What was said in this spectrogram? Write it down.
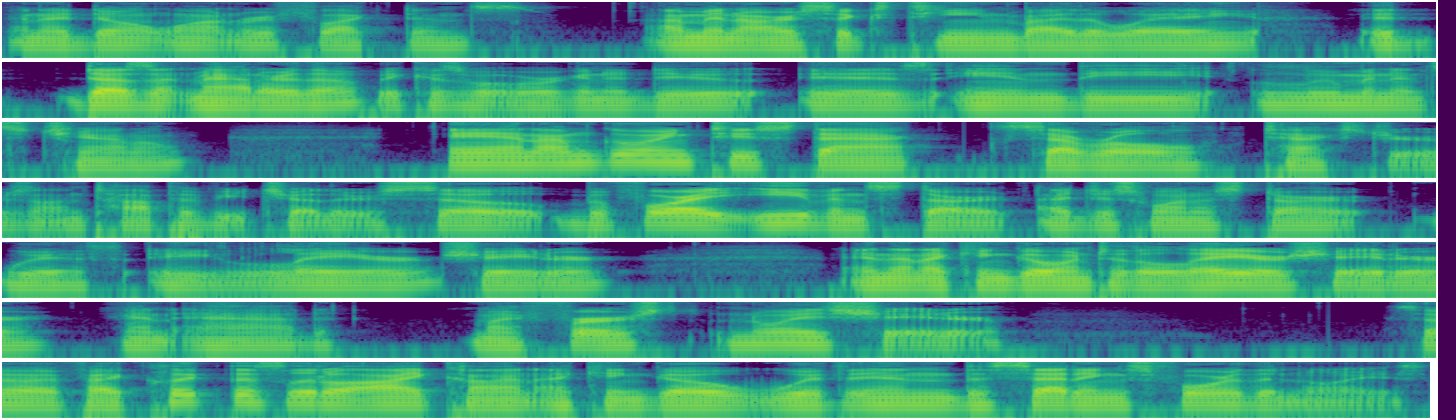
and I don't want reflectance. I'm in R16 by the way. It doesn't matter though because what we're going to do is in the luminance channel and I'm going to stack several textures on top of each other. So before I even start, I just want to start with a layer shader and then I can go into the layer shader and add my first noise shader. So if I click this little icon, I can go within the settings for the noise.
